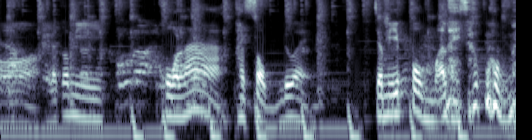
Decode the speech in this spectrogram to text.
อล์แล้วก็มีโคลาผสมด้วย จะมีปุ่มอะไรสักปุ่มไหม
